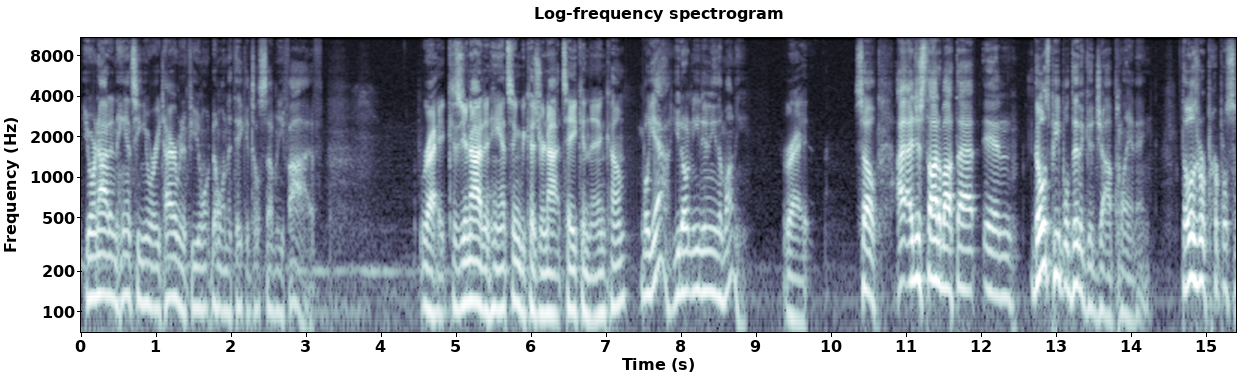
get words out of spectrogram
You're not enhancing your retirement if you don't, don't want to take it till 75. Right, because you're not enhancing because you're not taking the income. Well, yeah, you don't need any of the money. Right. So I, I just thought about that, and those people did a good job planning. Those were purpose,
